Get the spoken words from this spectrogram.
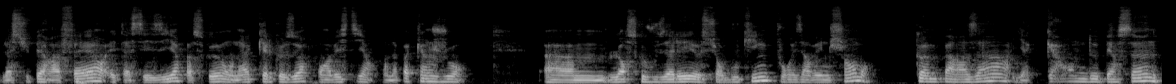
la super affaire est à saisir parce qu'on a quelques heures pour investir. On n'a pas 15 jours. Euh, lorsque vous allez sur Booking pour réserver une chambre, comme par hasard, il y a 42 personnes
